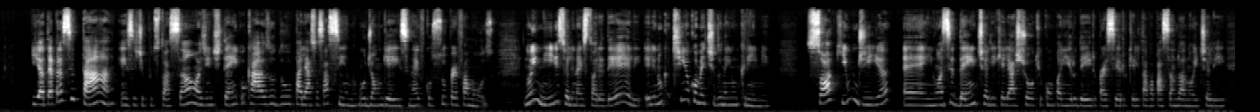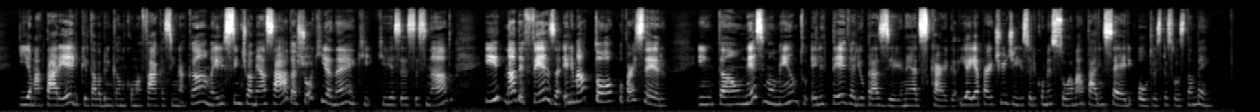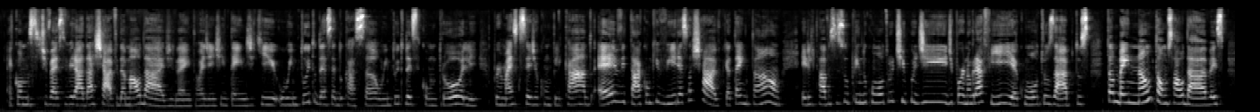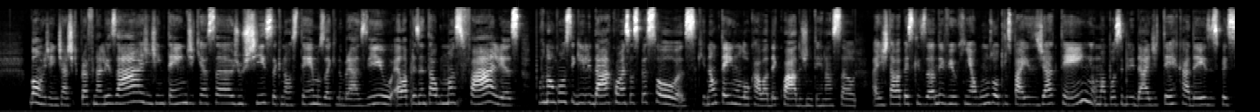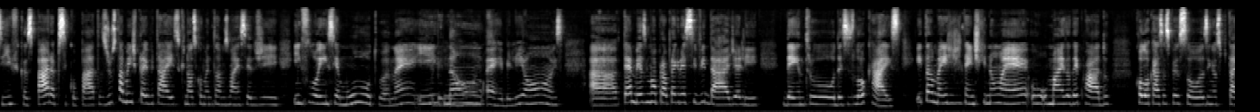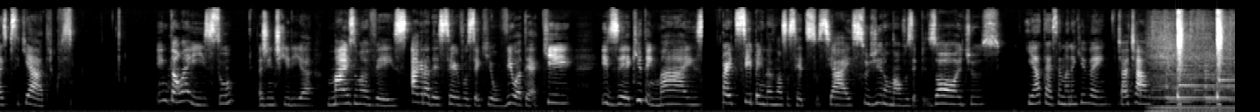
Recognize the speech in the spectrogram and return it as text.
E até para citar esse tipo de situação, a gente tem o caso do palhaço assassino, o John Gacy, né? Que ficou super famoso. No início, ali na história dele, ele nunca tinha cometido nenhum crime. Só que um dia, é, em um acidente ali que ele achou que o companheiro dele, o parceiro que ele estava passando a noite ali, ia matar ele, porque ele estava brincando com uma faca assim na cama, ele se sentiu ameaçado, achou que ia, né, que, que ia ser assassinado, e na defesa, ele matou o parceiro. Então, nesse momento, ele teve ali o prazer, né, a descarga. E aí, a partir disso, ele começou a matar em série outras pessoas também. É como se tivesse virado a chave da maldade, né? Então a gente entende que o intuito dessa educação, o intuito desse controle, por mais que seja complicado, é evitar com que vire essa chave. Porque até então ele estava se suprindo com outro tipo de, de pornografia, com outros hábitos também não tão saudáveis Bom, gente, acho que para finalizar, a gente entende que essa justiça que nós temos aqui no Brasil, ela apresenta algumas falhas por não conseguir lidar com essas pessoas que não têm um local adequado de internação. A gente estava pesquisando e viu que em alguns outros países já tem uma possibilidade de ter cadeias específicas para psicopatas, justamente para evitar isso que nós comentamos mais cedo de influência mútua, né? E rebeliões. não é rebeliões, até mesmo a própria agressividade ali dentro desses locais. E também a gente entende que não é o mais adequado colocar essas pessoas em hospitais psiquiátricos. Então é isso. A gente queria mais uma vez agradecer você que ouviu até aqui e dizer que tem mais. Participem das nossas redes sociais, sugiram novos episódios. E até semana que vem. Tchau, tchau!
